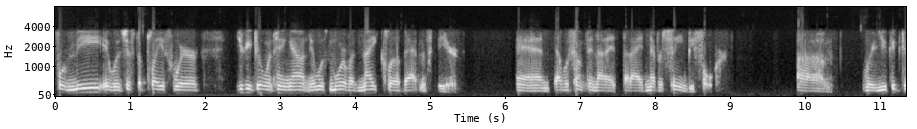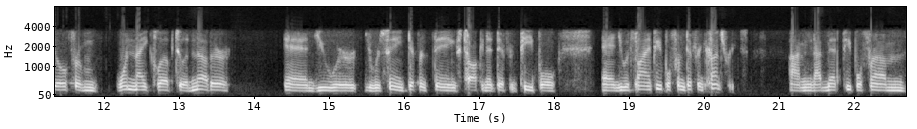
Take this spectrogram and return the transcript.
for me. It was just a place where you could go and hang out, and it was more of a nightclub atmosphere, and that was something that I, that I had never seen before. Um, where you could go from one nightclub to another, and you were you were seeing different things, talking to different people, and you would find people from different countries. I mean, I met people from.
